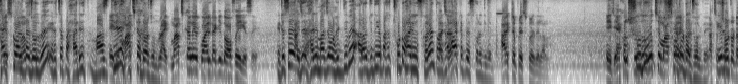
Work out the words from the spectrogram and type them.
সাইড কয়েলটা জ্বলবে এটা হচ্ছে আপনার হাড়ির মাছ দিয়ে হিটটা দেওয়ার জন্য। রাইট মাঝখানের কয়েলটা কিন্তু অফ হয়ে গেছে। এটা হচ্ছে হাড়ির মাঝে হিট দিবে আর যদি পাশে ছোট হাড়ি ইউজ করেন তখন এখানে আচ্ছা। আরেকটা প্রেস করে দিবেন। আরেকটা প্রেস করে দিলাম। এই যে এখন শুধু হচ্ছে মাঝখানে ছোটটা জ্বলবে। আচ্ছা ছোটটা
